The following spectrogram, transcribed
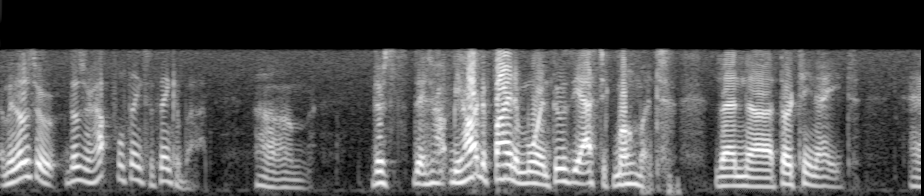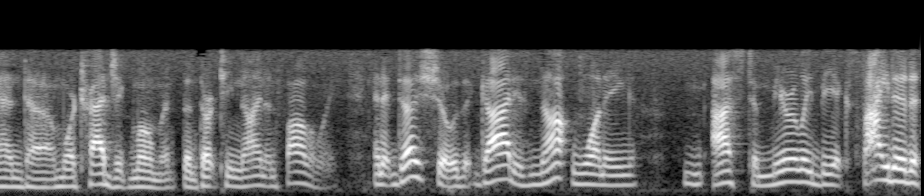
I mean, those are those are helpful things to think about. Um, there's it'd be hard to find a more enthusiastic moment than uh, 13:8, and uh, a more tragic moment than 13:9 and following. And it does show that God is not wanting us to merely be excited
